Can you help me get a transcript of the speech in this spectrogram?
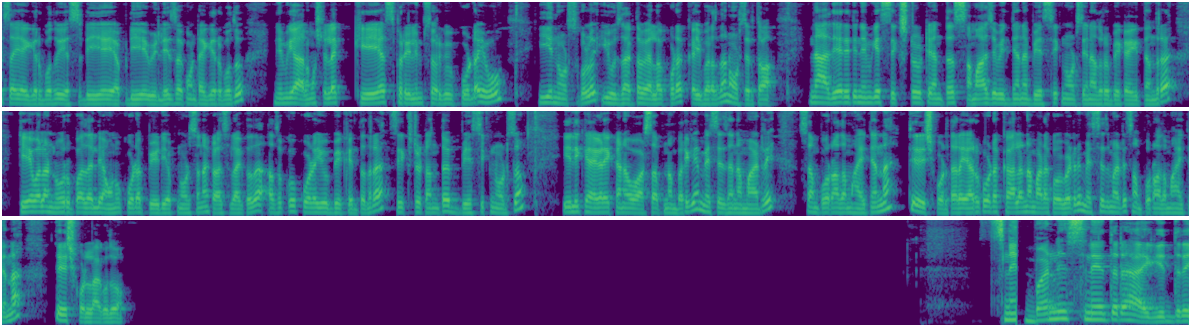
ಎಸ್ ಐ ಆಗಿರ್ಬೋದು, S D F D village account ಆಗಿರ್ಬೋದು, ನಿಮಗೆ ಆಲ್ಮೋಸ್ಟ್ ಎಲ್ಲ ಕೆ ಎಸ್ ಪ್ರಿಲಿಮ್ಸ್ ವರೆಗೂ ಕೂಡ ಇವು ಈ ನೋಟ್ಸ್ಗಳು ಯೂಸ್ ಆಗ್ತಾವೆ, ಎಲ್ಲ ಕೂಡ ಕೈ ಬರದ ನೋಟ್ಸ್ ಇರ್ತಾವೆ ನಾ ಅದೇ ರೀತಿ ನಿಮಗೆ ಸಿಕ್ಸ್ ಟು ಟೆಂತ್ ಸಮಾಜ ವಿಜ್ಞಾನ ಬೇಸಿಕ್ ನೋಟ್ಸ್ ಏನಾದರೂ ಬೇಕಾಗಿತ್ತಂದ್ರೆ ಕೇವಲ ನೂರು ರೂಪಾಯಿ ಅವನು ಕೂಡ ಪಿ ಡಿ ಎಫ್ ನೋಟ್ಸ್ನ ಕಳಿಸಲಾಗ್ತದೆ. ಅದಕ್ಕೂ ಕೂಡ ಇವು ಬೇಕಂತಂದ್ರೆ six to tenth basic notes ಇಲ್ಲಿ ಕೆಳಗಡೆ ಕಾಣುವ ವಾಟ್ಸ್ಆಪ್ ನಂಬರ್ಗೆ ಮೆಸೇಜ್ ಮಾಡಿ ಸಂಪೂರ್ಣ ಮಾಹಿತಿಯನ್ನು ತಿಳಿಸ್ಕೊಡ್ತಾರೆ. ಯಾರು ಕೂಡ ಕಾಲನ್ನು ಮಾಡ್ಕೋಬೇಡಿ ಮೆಸೇಜ್ ಮಾಡಿ ಸಂಪೂರ್ಣ ಮಾಹಿತಿಯನ್ನು ತಿಳಿಸ್ಕೊಡಲಾಗುವುದು ಸ್ನೇಹ, ಬನ್ನಿ ಸ್ನೇಹಿತರೆ, ಹಾಗಿದ್ರೆ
